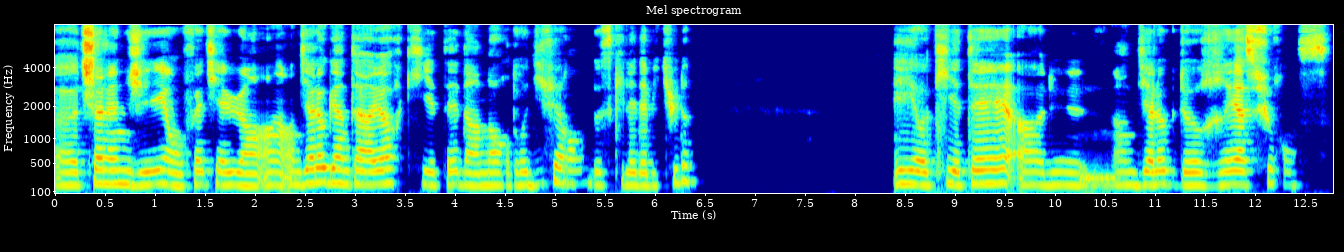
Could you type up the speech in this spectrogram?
euh challengée. En fait, il y a eu un, un, dialogue intérieur qui était d'un ordre différent de ce qu'il est d'habitude et qui était un dialogue de réassurance.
